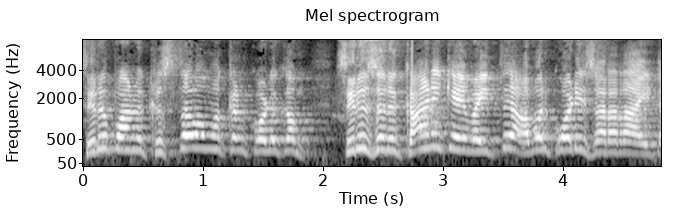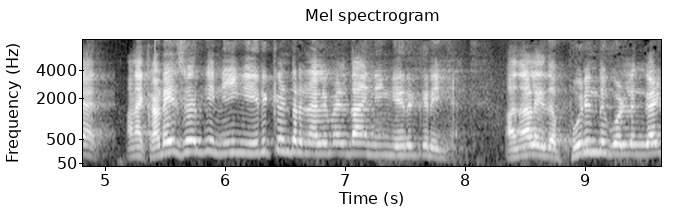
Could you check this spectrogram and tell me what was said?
சிறுபான்மை கிறிஸ்தவ மக்கள் கொடுக்கும். சிறு சிறு காணிக்கை வைத்து அவர் கோடீஸ்வரராக ஆயிட்டார் ஆனால் கடைசி வரைக்கும் நீங்கள் இருக்கின்ற நிலைமையில் தான் நீங்கள் இருக்கிறீங்க. அதனால் இதை புரிந்து கொள்ளுங்கள்.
